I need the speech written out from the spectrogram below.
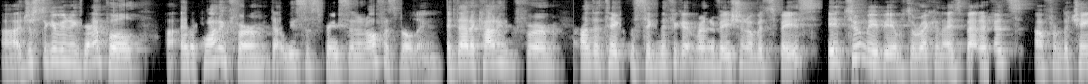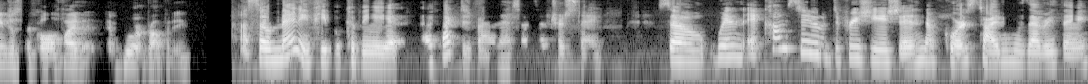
Uh, just to give you an example, uh, an accounting firm that leases space in an office building. If that accounting firm undertakes a significant renovation of its space, it too may be able to recognize benefits uh, from the changes to qualified improvement property. Oh, so many people could be affected by this. That's interesting. So when it comes to depreciation, of course, timing is everything.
